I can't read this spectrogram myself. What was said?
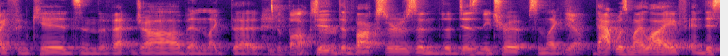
wife and kids and the vet job and like the The boxer. did the boxers and the Disney trips and like Yeah. that was my life and this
